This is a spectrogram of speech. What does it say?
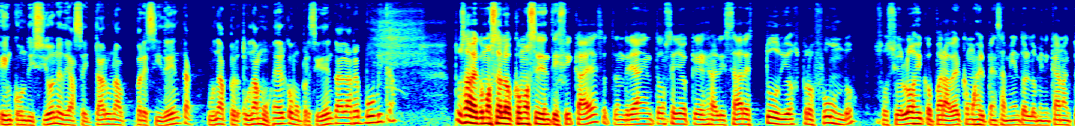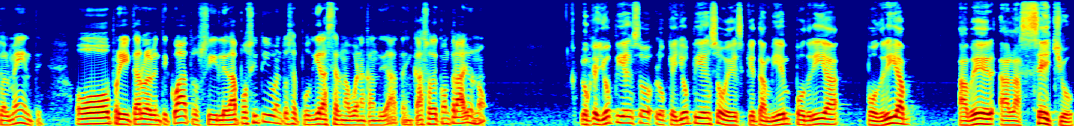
en condiciones de aceptar una presidenta, una, una mujer como presidenta de la República? ¿Tú sabes cómo se, lo, cómo se identifica eso? Tendrían entonces yo que realizar estudios profundos, sociológicos, para ver cómo es el pensamiento del dominicano actualmente o proyectarlo al 24. Si le da positivo, entonces pudiera ser una buena candidata. En caso de contrario, no. Lo que yo pienso, lo que yo pienso es que también podría, podría haber al acecho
